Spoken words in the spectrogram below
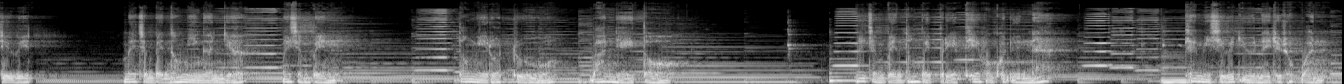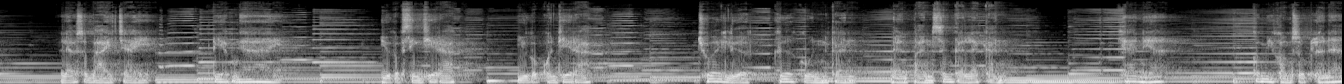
ชีวิต ไม่จำเป็นต้องมีเงินเยอะ ไม่จำเป็น ต้องมีรถหรูบ้านใหญ่โต ไม่จำเป็นต้องไปเปรียบเทียบกับคนอื่นนะ แค่มีชีวิตอยู่ในทุกๆวัน แล้วสบายใจ เรียบง่าย อยู่กับสิ่งที่รัก อยู่กับคนที่รัก ช่วยเหลือเกื้อกูลกัน แบ่งปันซึ่งกันและกัน แค่เนี้ยก็มีความสุขแล้วนะ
